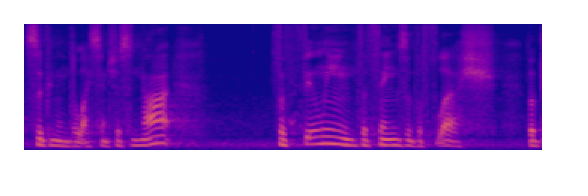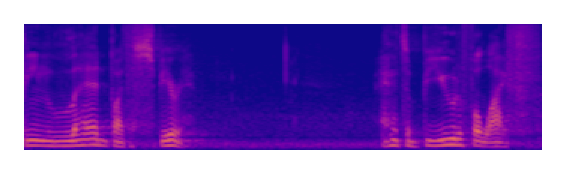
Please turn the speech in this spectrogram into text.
slipping into licentiousness, not fulfilling the things of the flesh, but being led by the Spirit. And it's a beautiful life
